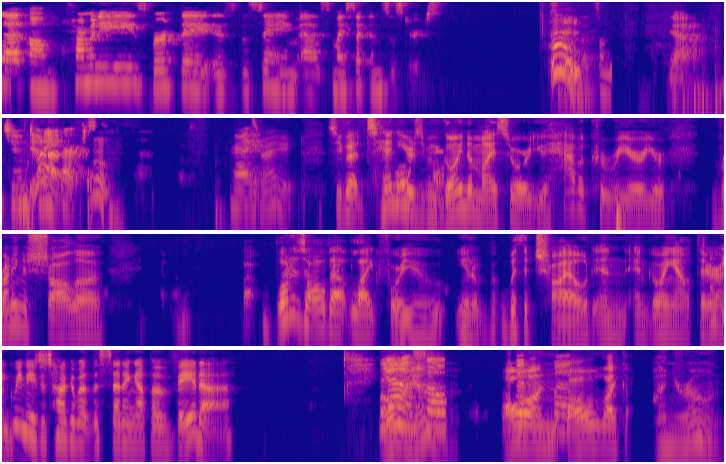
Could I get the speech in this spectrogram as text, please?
that um, Harmony's birthday is the same as my second sister's? So Oh. That's yeah, June twenty first. Yeah. Oh. Right. That's right. So you've got 10 years, you've been going to Mysore, you have a career, you're running a shala. What is all that like for you, you know, with a child and and going out there? I think and- we need to talk about the setting up of Veda. Yeah, so- all but- on but- all like on your own.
